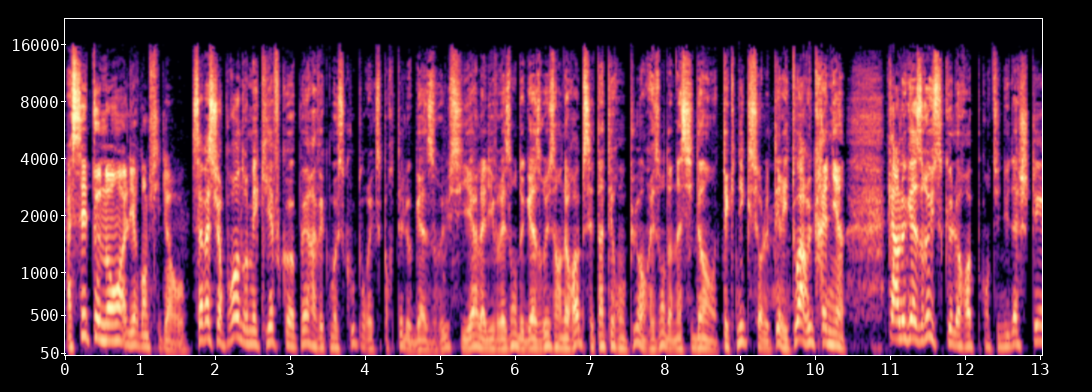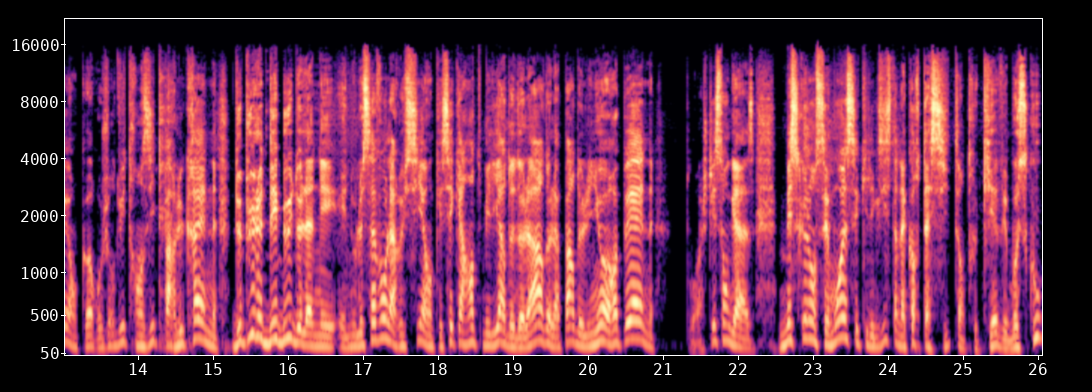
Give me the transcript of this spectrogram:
assez étonnant à lire dans le Figaro. Ça va surprendre, mais Kiev coopère avec Moscou pour exporter le gaz russe. Hier, la livraison de gaz russe en Europe s'est interrompue en raison d'un incident technique sur le territoire ukrainien. Car le gaz russe que l'Europe continue d'acheter encore aujourd'hui transite par l'Ukraine. Depuis le début de l'année, et nous le savons, la Russie a encaissé 40 milliards de dollars de la part de l'Union européenne pour acheter son gaz. Mais ce que l'on sait moins, c'est qu'il existe un accord tacite entre Kiev et Moscou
